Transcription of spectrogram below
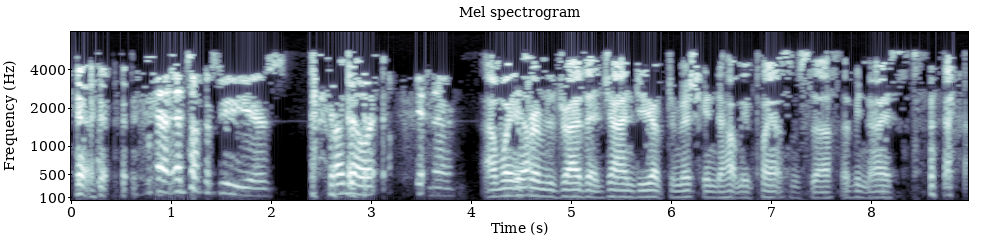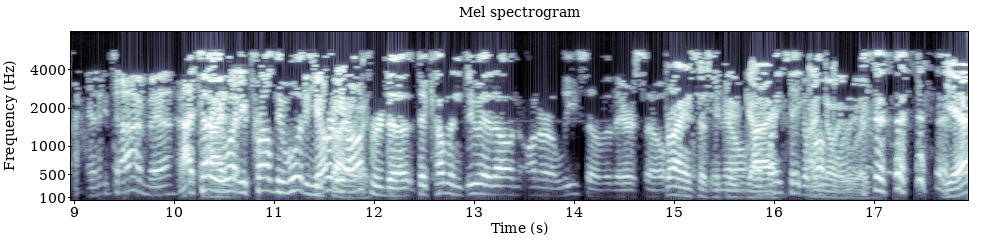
Yeah, it took a few years I know it. getting there. I'm waiting Yeah. for him to drive that John Deere up to Michigan to help me plant some stuff. That'd be nice. Anytime, man. I tell you I what, he probably would. He, He already probably would. offered to to come and do it on on our lease over there. So Brian's such you a know, good guy. I might take him I up know on he would. yeah,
